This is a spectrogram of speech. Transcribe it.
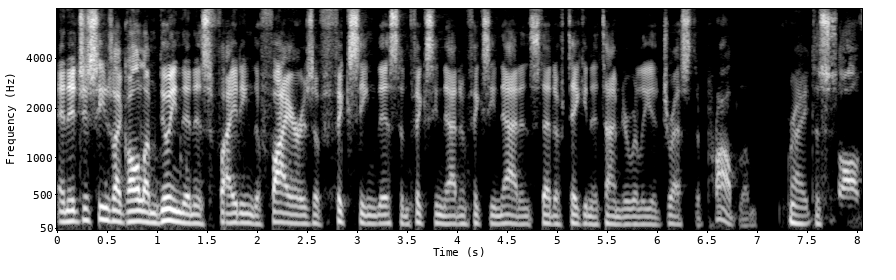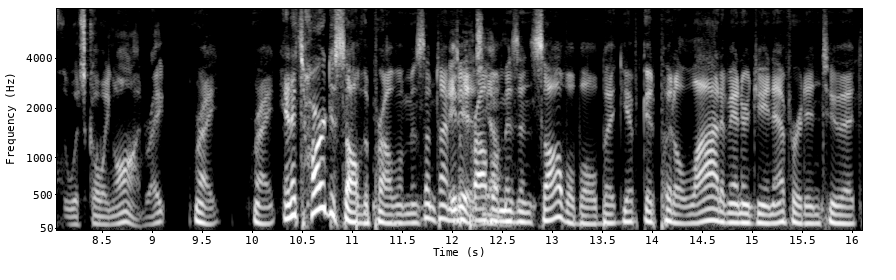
and it just seems like all I'm doing then is fighting the fires of fixing this and fixing that and fixing that instead of taking the time to really address the problem. right to solve what's going on, right? Right. Right. And it's hard to solve the problem. And sometimes It the is, problem yeah. isn't solvable, but you have to put a lot of energy and effort into it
